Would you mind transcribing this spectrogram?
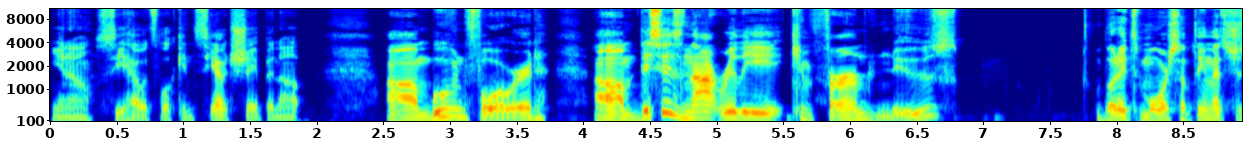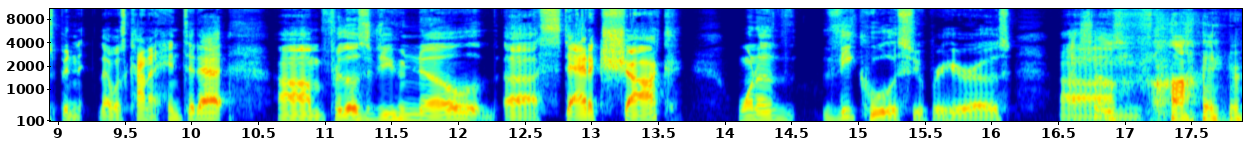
you know, see how it's looking, see how it's shaping up. Um, moving forward, um, this is not really confirmed news, but it's more something that's just been that was kind of hinted at. Um, for those of you who know, uh, Static Shock, one of the coolest superheroes. That Um, fire.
